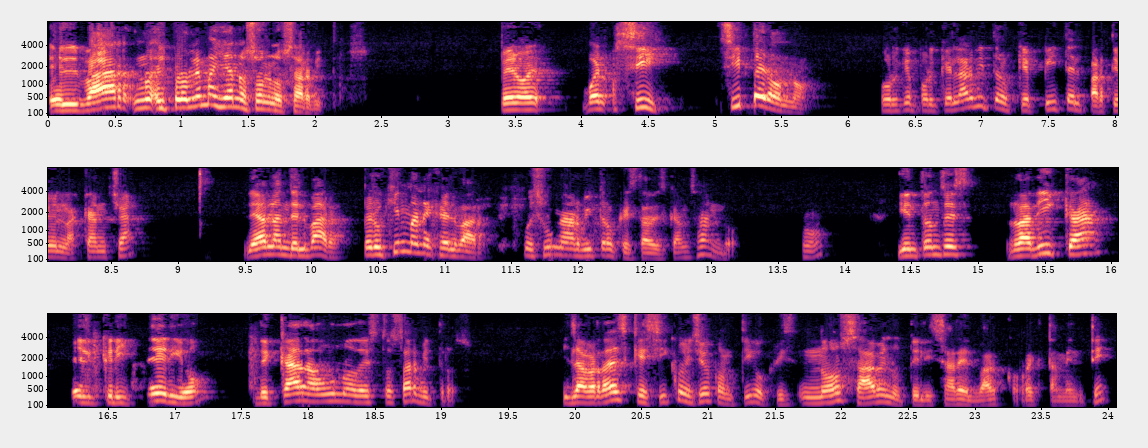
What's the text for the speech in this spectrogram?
El VAR, no, el problema ya no son los árbitros. Pero, bueno, sí, sí, pero no. ¿Por qué? Porque el árbitro que pita el partido en la cancha, le hablan del VAR. ¿Pero quién maneja el VAR? Pues un árbitro que está descansando, ¿no? Y entonces radica el criterio de cada uno de estos árbitros. Y la verdad es que sí coincido contigo, Chris. No saben utilizar el VAR correctamente.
